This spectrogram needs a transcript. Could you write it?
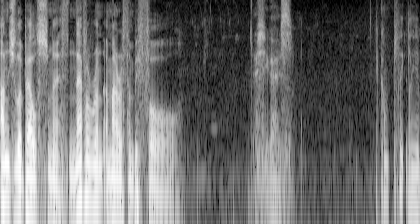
Angela Bell Smith, never run a marathon before. There she goes. Completely.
